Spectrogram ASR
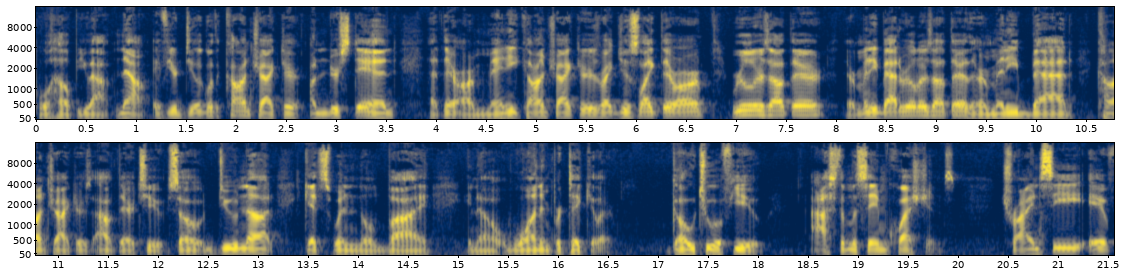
will help you out. Now, if you're dealing with a contractor, understand that there are many contractors, right? Just like there are realtors out there, there are many bad realtors out there, there are many bad contractors out there too. So do not get swindled by, you know, one in particular. Go to a few, ask them the same questions. Try and see if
